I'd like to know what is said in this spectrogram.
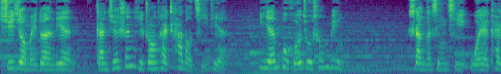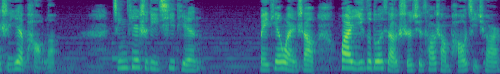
许久没锻炼，感觉身体状态差到极点，一言不合就生病。上个星期我也开始夜跑了，今天是第七天。每天晚上花一个多小时去操场跑几圈儿，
